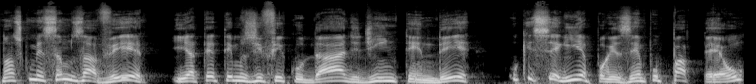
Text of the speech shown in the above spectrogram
nós começamos a ver e até temos dificuldade de entender o que seria, por exemplo, o papel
